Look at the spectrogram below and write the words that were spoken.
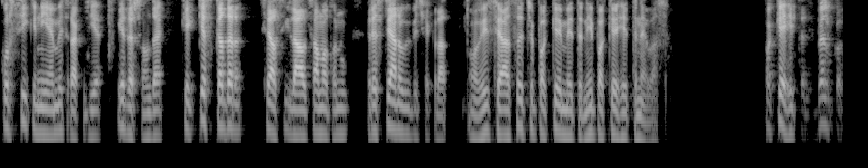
ਕੁਰਸੀ ਕਿੰਨੀ ਅਹਿਮੀਅਤ ਰੱਖਦੀ ਹੈ ਇਹ ਦਰਸਾਉਂਦਾ ਹੈ ਕਿ ਕਿਸ ਕਦਰ ਸਿਆਸੀ ਲਾਲਸਾਵਾਂ ਤੁਹਾਨੂੰ ਰਿਸ਼ਤਿਆਂ ਨੂੰ ਵੀ ਪਿੱਛੇ ਕਰਾ ਉਹੀ ਸਿਆਸਤ ਚ ਪੱਕੇ ਮਿੱਤ ਨਹੀਂ ਪੱਕੇ ਹਿੱਤ ਨੇ ਬਸ। ਪੱਕੇ ਹਿੱਤ ਨੇ ਬਿਲਕੁਲ।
